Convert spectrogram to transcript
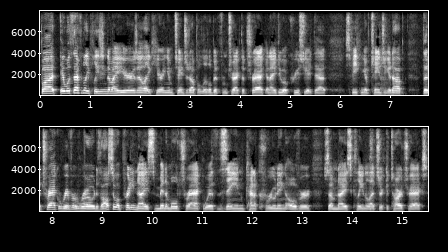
But it was definitely pleasing to my ears. I like hearing him change it up a little bit from track to track, and I do appreciate that. Speaking of changing it up, the track River Road is also a pretty nice minimal track with Zayn kind of crooning over some nice clean electric guitar tracks.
